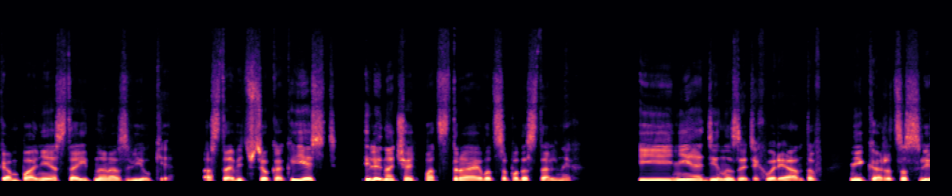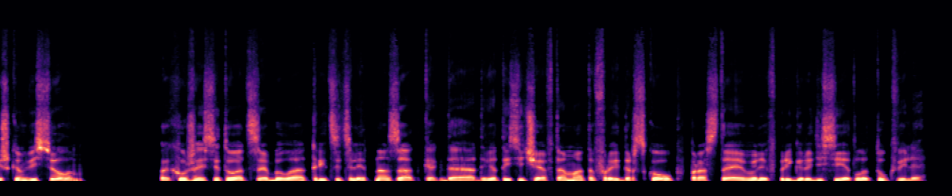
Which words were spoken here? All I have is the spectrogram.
Компания стоит на развилке. Оставить все как есть или начать подстраиваться под остальных. И ни один из этих вариантов не кажется слишком веселым. Похожая ситуация была 30 лет назад, когда 2000 автоматов Raider Scope простаивали в пригороде Сиэтла-Туквиле,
